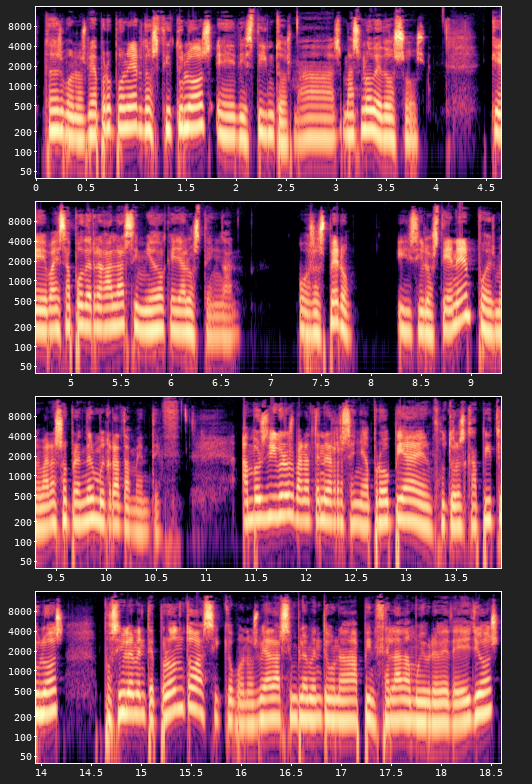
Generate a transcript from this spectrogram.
Entonces, bueno, os voy a proponer dos títulos eh, distintos, más, más novedosos, que vais a poder regalar sin miedo a que ya los tengan. Os espero. Y si los tienen, pues me van a sorprender muy gratamente. Ambos libros van a tener reseña propia en futuros capítulos, posiblemente pronto, así que bueno, os voy a dar simplemente una pincelada muy breve de ellos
